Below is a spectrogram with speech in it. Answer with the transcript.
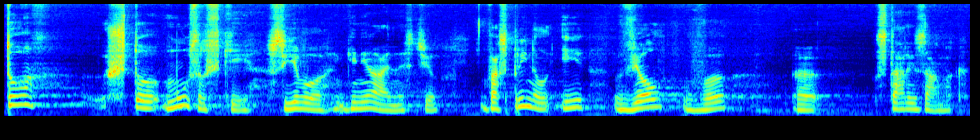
то, что Мусорский с его гениальностью воспринял и ввел в э, старый замок.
